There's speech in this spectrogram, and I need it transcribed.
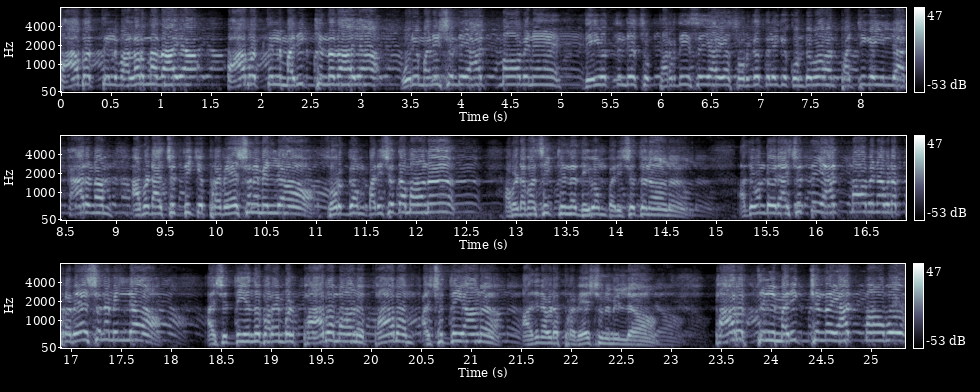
പാപത്തിൽ വളർന്നതായ പാപത്തിൽ മരിക്കുന്നതായ ഒരു മനുഷ്യന്റെ ആത്മാവിനെ ദൈവത്തിന്റെ പർദീസയായ സ്വർഗത്തിലേക്ക് കൊണ്ടുപോകാൻ പറ്റുകയില്ല. കാരണം അവിടെ അശുദ്ധിക്ക് പ്രവേശനമില്ല. സ്വർഗം പരിശുദ്ധമാണ്. അവിടെ വസിക്കുന്ന ദൈവം പരിശുദ്ധനാണ്. അതുകൊണ്ട് ഒരു അശുദ്ധ ആത്മാവിന് അവിടെ പ്രവേശനമില്ല. അശുദ്ധി എന്ന് പറയുമ്പോൾ പാപമാണ്. പാപം അശുദ്ധിയാണ്. അതിനവിടെ പ്രവേശനമില്ല. പാപത്തിൽ മരിക്കുന്ന ആത്മാവ്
